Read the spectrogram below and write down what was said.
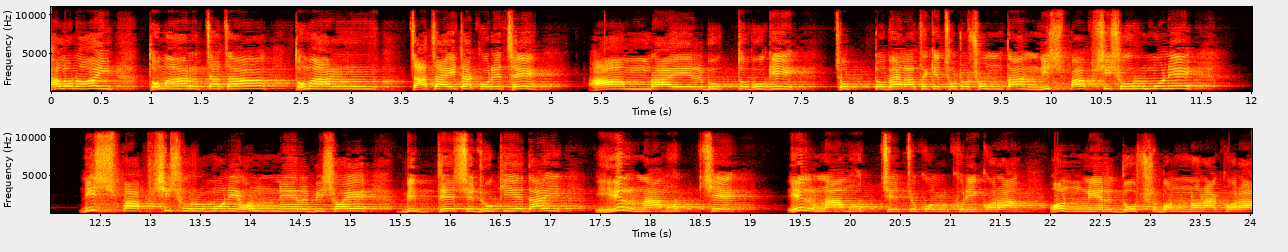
ভালো নয়, তোমার চাচা, তোমার চাচা এটা করেছে। আমরা এর ভুক্তভোগী, ছোট্টবেলা থেকে ছোট সন্তান, নিষ্পাপ শিশুর মনে, নিষ্পাপ শিশুর মনে অন্যের বিষয়ে বিদ্বেষ ঢুকিয়ে দেয়। এর নাম হচ্ছে, এর নাম হচ্ছে চকলখুরি করা, অন্যের দোষ বর্ণনা করা।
